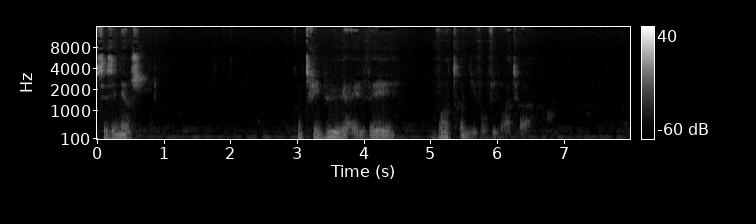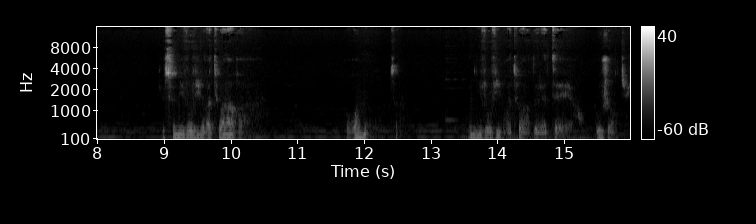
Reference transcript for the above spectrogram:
ces énergies contribuent à élever votre niveau vibratoire. Que ce niveau vibratoire remonte au niveau vibratoire de la Terre aujourd'hui.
